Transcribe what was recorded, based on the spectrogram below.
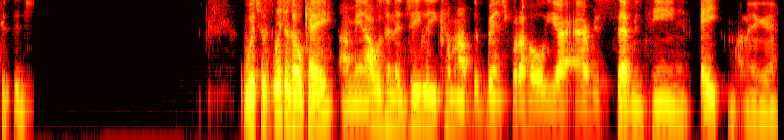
to the- Which was which was okay. I mean, I was in the G League coming off the bench for the whole year. I averaged 17 and 8, my nigga,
